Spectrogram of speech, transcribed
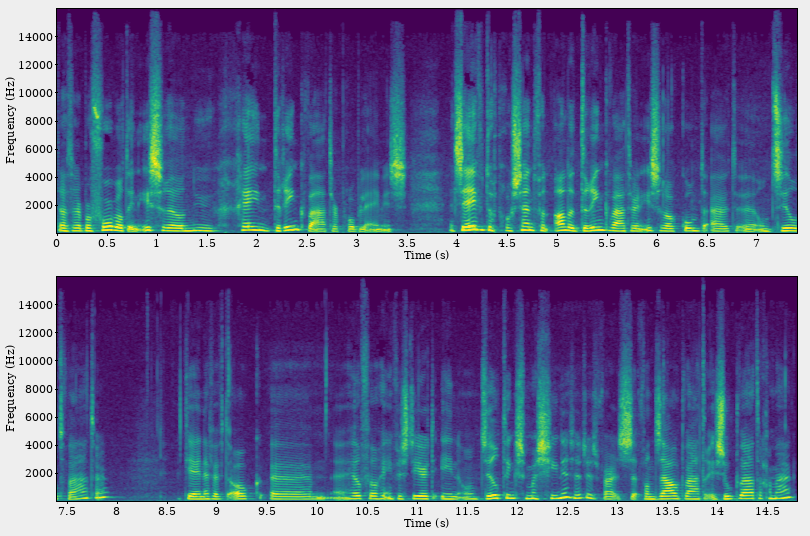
dat er bijvoorbeeld in Israël nu geen drinkwaterprobleem is. 70% van alle drinkwater in Israël komt uit ontzild water. Het JNF heeft ook ehm, heel veel geïnvesteerd in ontziltingsmachines. Hè, dus waar, van zoutwater is zoetwater gemaakt.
